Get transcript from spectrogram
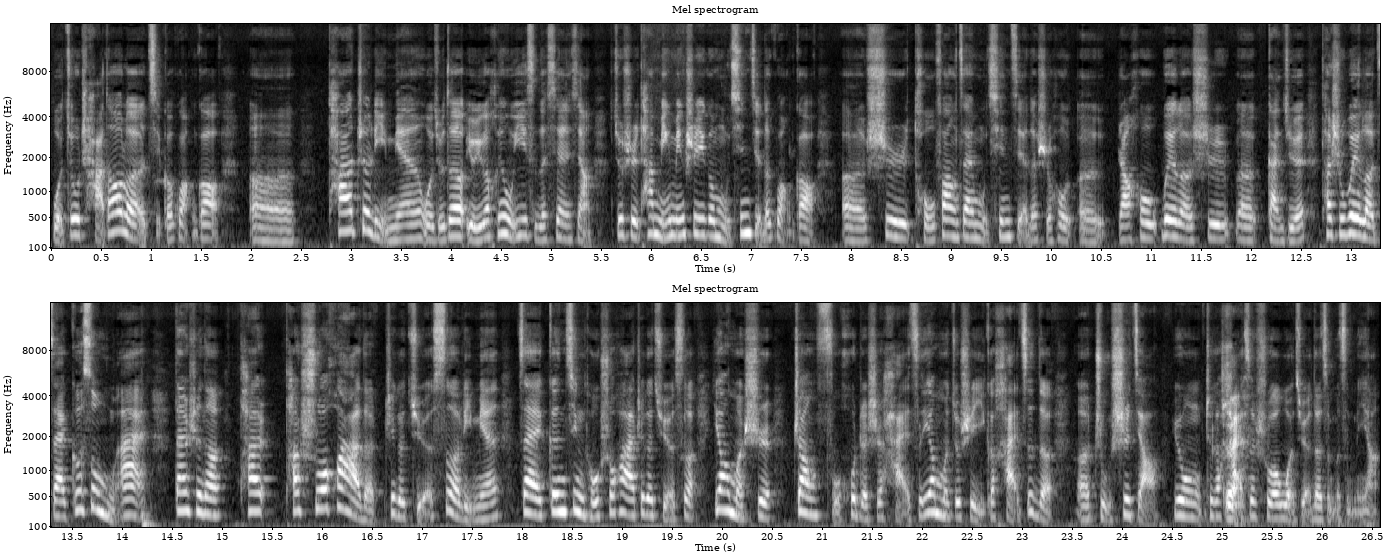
我就查到了几个广告，呃，它这里面我觉得有一个很有意思的现象，就是它明明是一个母亲节的广告，呃，是投放在母亲节的时候，呃，然后为了是呃，感觉它是为了在歌颂母爱，但是呢，他他说话的这个角色里面，在跟镜头说话这个角色，要么是丈夫或者是孩子，要么就是一个孩子的呃主视角，用这个孩子说我觉得怎么怎么样。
